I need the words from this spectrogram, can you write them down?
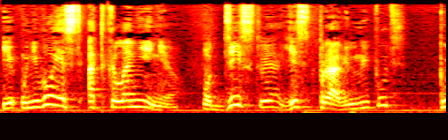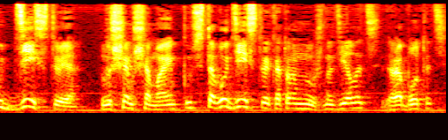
и у него есть отклонение от действия, есть правильный путь, путь действия Лышем Шамаем, путь того действия, которым нужно делать, работать,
